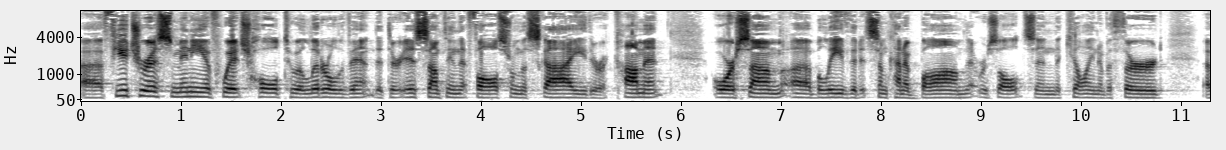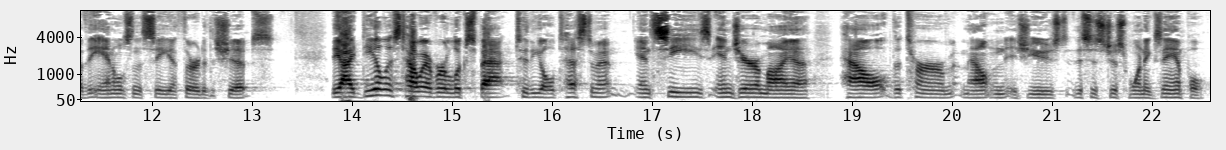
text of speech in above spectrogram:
Uh, futurists, many of which hold to a literal event that there is something that falls from the sky, either a comet or some uh, believe that it's some kind of bomb that results in the killing of a third of the animals in the sea, a third of the ships. The idealist, however, looks back to the Old Testament and sees in Jeremiah how the term mountain is used. This is just one example.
